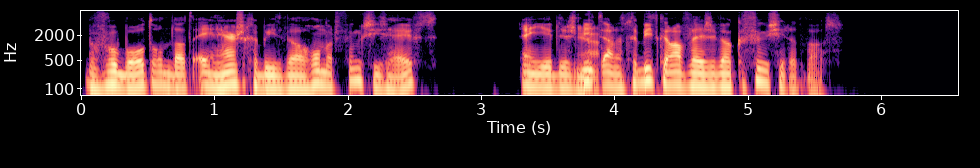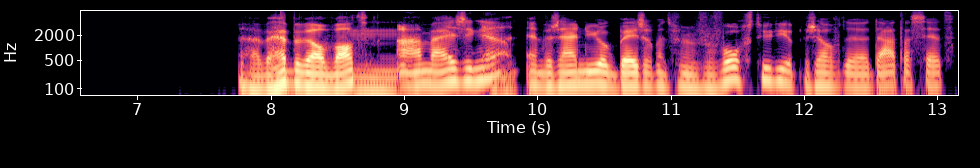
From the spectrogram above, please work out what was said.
Bijvoorbeeld omdat één hersengebied wel 100 functies heeft. En je dus Ja. niet aan het gebied kan aflezen welke functie dat was. Eh, we hebben wel wat Mm, aanwijzingen. ja. En we zijn nu ook bezig met een vervolgstudie op dezelfde dataset.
